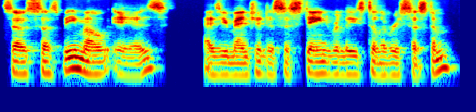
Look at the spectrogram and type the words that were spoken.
So, Susvimo is, as you mentioned, a sustained release delivery system.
